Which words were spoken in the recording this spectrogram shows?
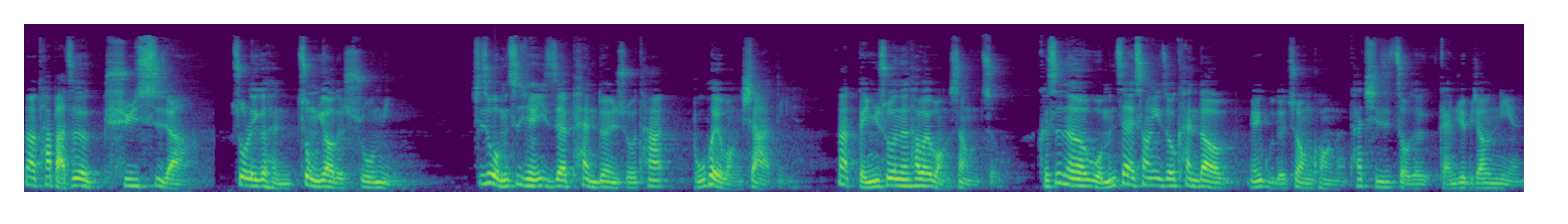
那它把这个趋势啊做了一个很重要的说明。其实我们之前一直在判断说它不会往下跌，那等于说呢它会往上走。可是呢，我们在上一周看到美股的状况呢，它其实走的感觉比较黏。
